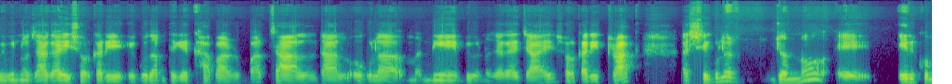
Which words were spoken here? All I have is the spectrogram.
বিভিন্ন জায়গায় সরকারি গুদাম থেকে খাবার বা চাল, ডাল ওগুলা নিয়ে বিভিন্ন জায়গায় যায় সরকারি ট্রাক। সেগুলোর জন্য এরকম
